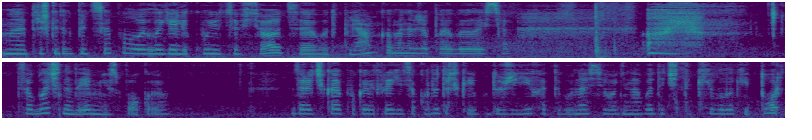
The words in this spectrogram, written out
мене трішки так підсипало, але я лікую це все. Це от плямка в мене вже появилася. Ой, це обличчя не дає мені спокою. Зараз чекаю, поки відкриється кондитерська і буду вже їхати, бо у нас сьогодні на видачі такий великий торт.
